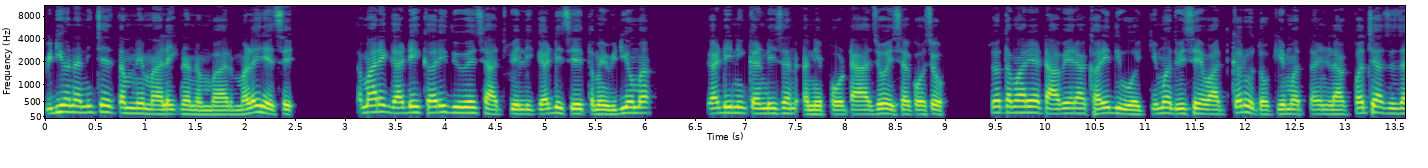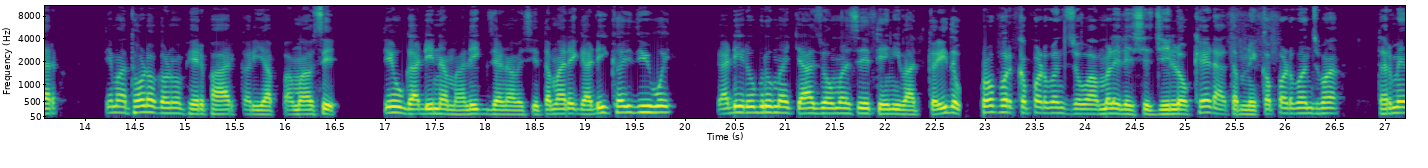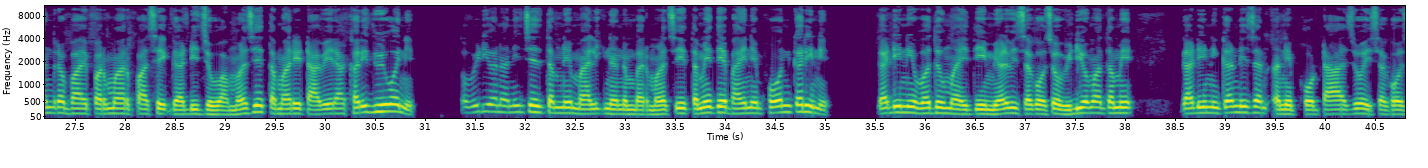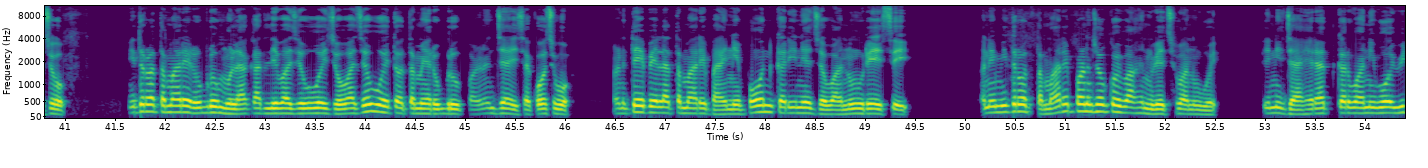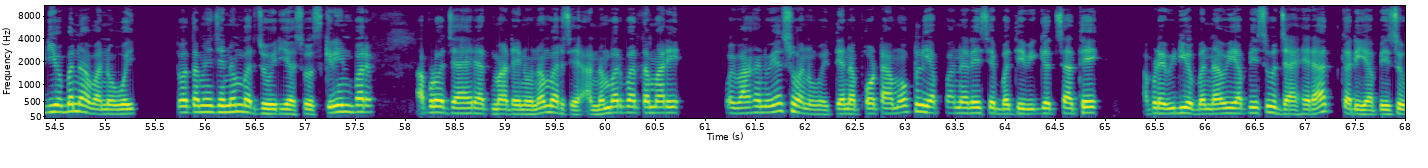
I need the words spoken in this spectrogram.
વિડીયોના નીચે તમને માલિકના નંબર મળી રહેશે. તમારે ગાડી ખરીદવી હોય છે સાચવેલી ગાડી છે. તમે વિડીયોમાં ગાડીની કન્ડિશન અને ફોટા જોઈ શકો છો. જો તમારે આ ટાવેરા ખરીદવી હોય, કિંમત વિશે વાત કરું તો કિંમત ત્રણ લાખ પચાસ હજાર. તેમાં થોડો ઘણો ફેરફાર કરી આપવામાં આવશે. તેવું ગાડીના માલિક જણાવે છે. તમારે ગાડી ખરીદવી હોય ગાડી રૂબરૂમાં ક્યાં જોવા મળશે, તેની વાત કરી દઉં. પ્રોપર કપડવંશ જોવા મળેલી છે. જિલ્લો ખેડા, તમને કપડવંશમાં ધર્મેન્દ્રભાઈ પરમાર પાસે ગાડી જોવા મળશે. તમારે ટાવેરા ખરીદવી હોય ને, તો વિડીયોના નીચે તમને માલિકના નંબર મળશે. તમે તે ભાઈને ફોન કરીને ગાડીની વધુ માહિતી મેળવી શકો છો. વિડીયોમાં તમે ગાડીની કન્ડિશન અને ફોટા જોઈ શકો છો. મિત્રો, તમારે રૂબરૂ મુલાકાત લેવા જવું હોય, જોવા જવું હોય, તો તમે રૂબરૂ પણ જઈ શકો છો. અને તે પહેલાં તમારે ભાઈને ફોન કરીને જવાનું રહેશે. અને મિત્રો, તમારે પણ જો કોઈ વાહન વેચવાનું હોય, તેની જાહેરાત કરવાની હોય, વીડિયો બનાવવાનો હોય, તો તમે જે નંબર જોઈ રહ્યા છો સ્ક્રીન પર, આપણો જાહેરાત માટેનો નંબર છે. આ નંબર પર તમારે કોઈ વાહન વેચવાનું હોય, તેના ફોટા મોકલી આપવાના રહેશે. બધી વિગત સાથે આપણે વીડિયો બનાવી આપીશું, જાહેરાત કરી આપીશું.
